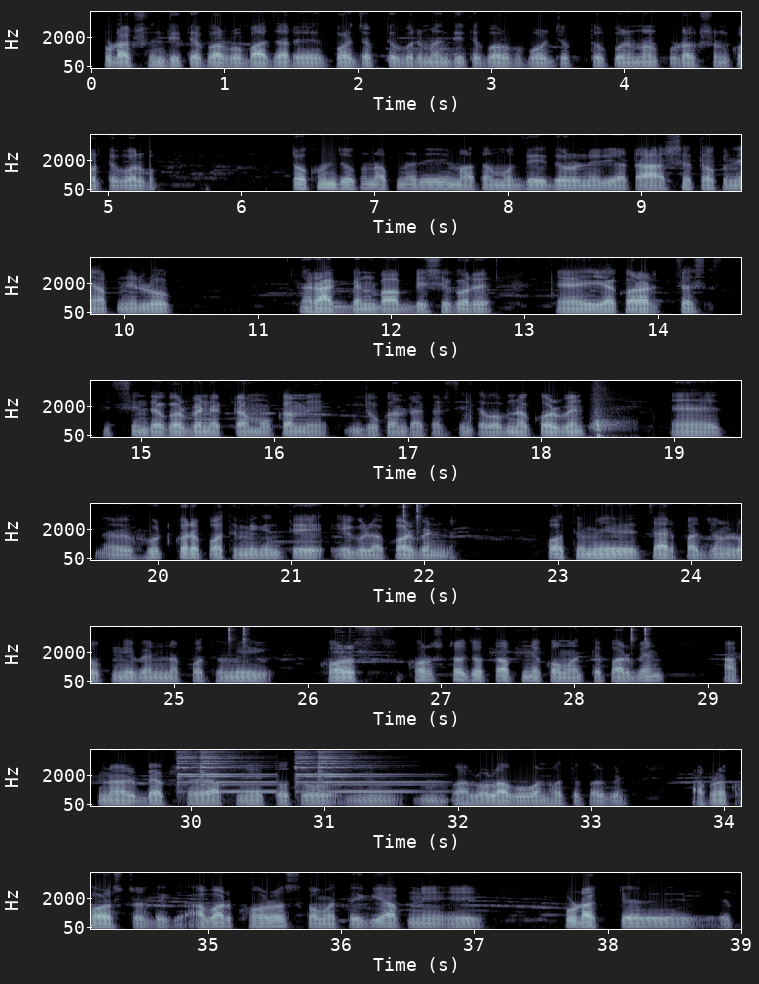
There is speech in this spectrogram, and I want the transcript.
প্রোডাকশন দিতে পারব, বাজারে পর্যাপ্ত পরিমাণ দিতে পারব, পর্যাপ্ত পরিমাণ প্রোডাকশন করতে পারব। তখন যখন আপনার এই মাথার মধ্যে এই ধরনের ইয়াটা আসে, তখনই আপনি লোক রাখবেন বা বেশি করে ইয়া করার চিন্তা করবেন, একটা মোকামে দোকান রাখার চিন্তা ভাবনা করবেন। হুট করে প্রথমে কিন্তু এগুলো করবেন না। প্রথমে চার পাঁচজন লোক নেবেন না। প্রথমেই খরচ, খরচটা যত আপনি কমাতে পারবেন, আপনার ব্যবসায় আপনি তত ভালো লাভবান হতে পারবেন আপনার খরচটার দিকে। আবার খরচ কমাতে গিয়ে আপনি এই প্রোডাক্টের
